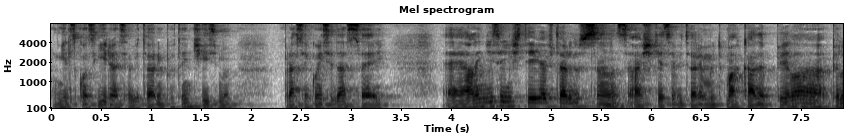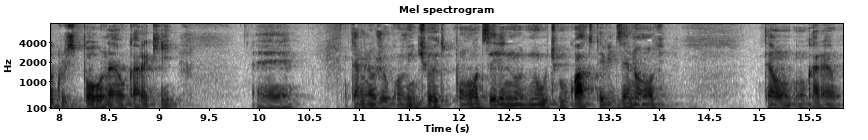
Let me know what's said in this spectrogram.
E eles conseguiram essa vitória importantíssima para a sequência da série. É, além disso, a gente teve a vitória do Suns. Acho que essa vitória é muito marcada pela, pelo Chris Paul, né? Um cara que é, terminou o jogo com 28 pontos, ele no, no último quarto teve 19. Então, um cara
